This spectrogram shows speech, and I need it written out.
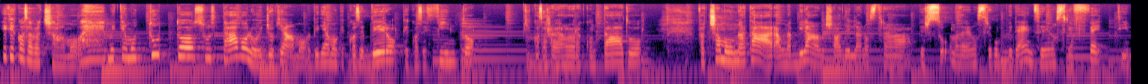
E che cosa facciamo? Eh, mettiamo tutto sul tavolo e giochiamo, vediamo che cosa è vero, che cosa è finto, che cosa ci avevano raccontato facciamo una tara, una bilancia della nostra persona, delle nostre competenze, dei nostri affetti.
